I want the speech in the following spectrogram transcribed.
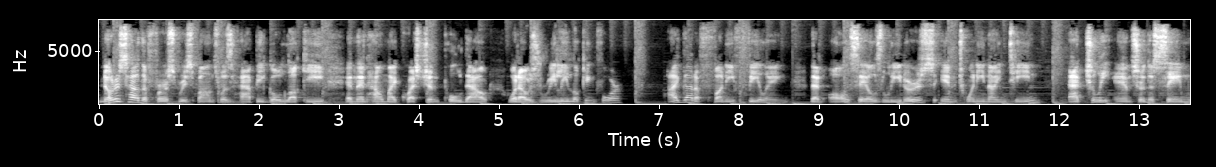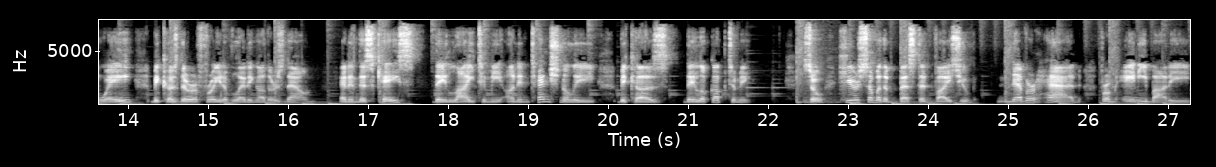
Notice how the first response was happy go lucky, and then how my question pulled out what I was really looking for? I got a funny feeling that all sales leaders in 2019 actually answer the same way because they're afraid of letting others down. And in this case, they lie to me unintentionally because they look up to me. So here's some of the best advice you've never had from anybody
